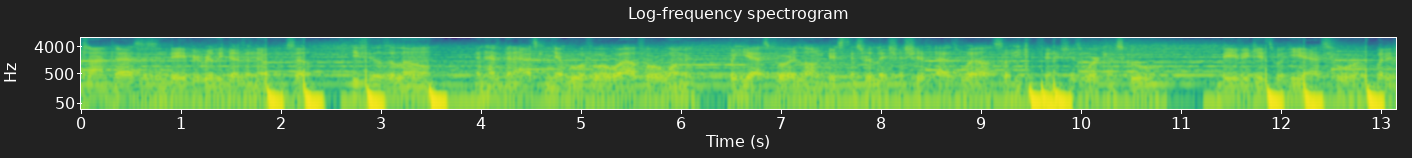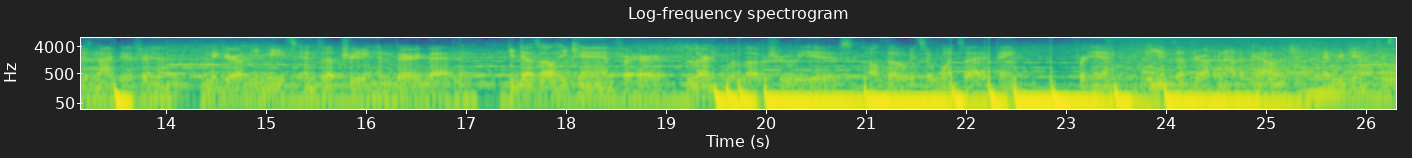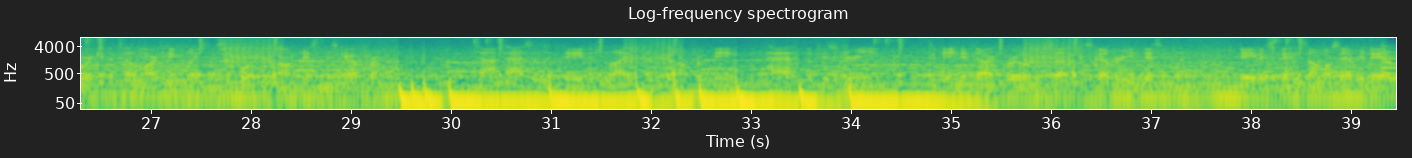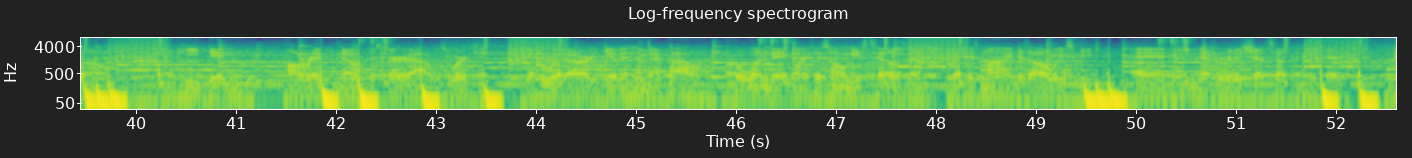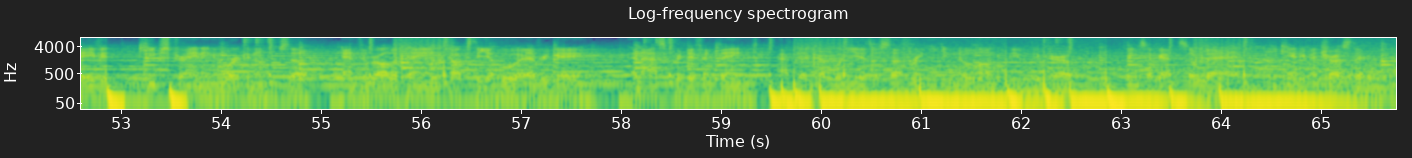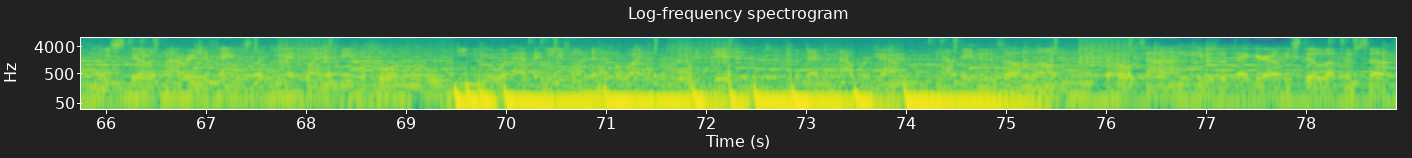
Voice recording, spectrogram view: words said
Time passes and David really doesn't know himself. He feels alone and has been asking Yahuah for a while for a woman, but he asks for a long distance relationship as well so he can finish his work in school. David gets what he asked for, but it is not good for him, and the girl he meets ends up treating him very badly. He does all he can for her, learning what love truly is, although it's a one sided thing. For him, he ends up dropping out of college and begins to work at a telemarketing place to support his long distance girlfriend. Time passes and David's life has gone from being the path of his dream to being a dark road of self discovery and discipline. David spends almost every day alone, and he didn't already know his third eye was working. Yahuah had already given him that power, but one day one of his homies tells him that his mind is always speaking, and he never really shuts up in his head. David keeps training and working on himself, and through all the pain, talks to Yahuah every day and ask for different things. After a couple of years of suffering, he can no longer be with the girl. Things have gotten so bad, he can't even trust her, and he still is not rich and famous like he had planned to be before. He knew what would happen, he just wanted to have a wife before it did, but that did not work out. Now David is all alone. The whole time he was with that girl, he still loved himself,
